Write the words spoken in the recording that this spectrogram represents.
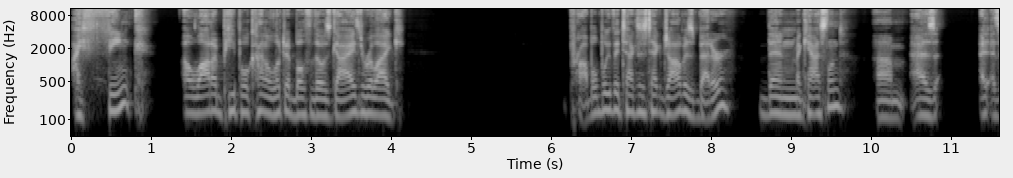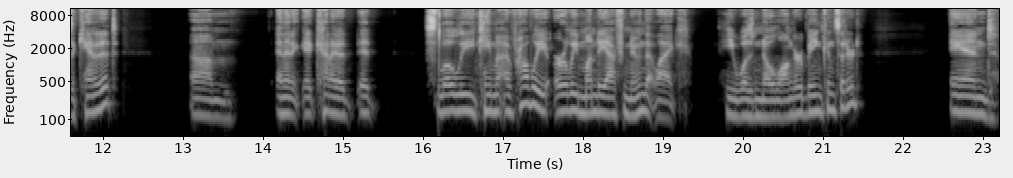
I think a lot of people kind of looked at both of those guys and were like, probably the Texas Tech job is better than McCasland um, as as a candidate. Um, and then it, it kind of it slowly came out probably early Monday afternoon that like he was no longer being considered. And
